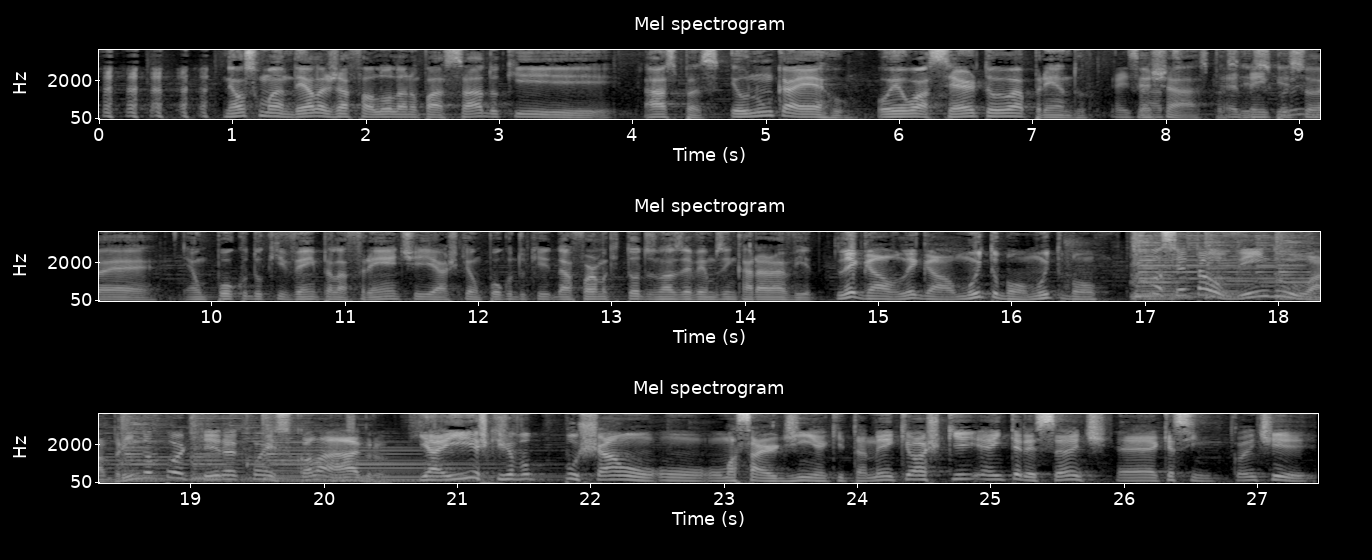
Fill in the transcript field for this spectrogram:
Nelson Mandela já falou lá no passado que aspas, eu nunca erro. Ou eu acerto ou eu aprendo. É Fecha aspas. É isso, isso é, é um pouco do que vem pela frente e acho que é um pouco do que, da forma que todos nós devemos encarar a vida. Legal, legal. Muito bom, muito bom. Você está ouvindo Abrindo a Porteira com a Escola Agro. E aí, acho que já vou puxar um, um, uma sardinha aqui também, que eu acho que é interessante. É que assim, quando a gente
